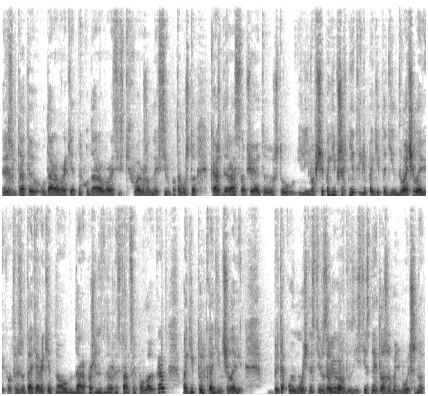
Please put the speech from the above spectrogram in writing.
результаты ударов, ракетных ударов российских вооруженных сил, потому что каждый раз сообщают, что или вообще погибших нет, или погиб один-два человека. Вот в результате ракетного удара по железнодорожной станции Павлоград погиб только один человек при такой мощности взрывов, естественно, их должно быть больше. Но,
